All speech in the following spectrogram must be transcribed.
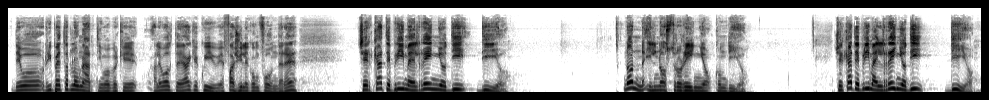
Devo ripeterlo un attimo perché alle volte anche qui è facile confondere. Eh? Cercate prima il regno di Dio non il nostro regno con Dio. Cercate prima il regno di Dio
